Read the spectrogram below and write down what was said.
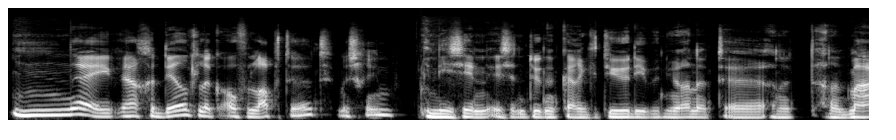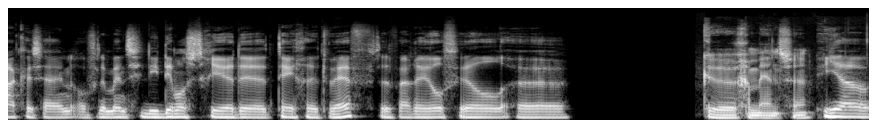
Nee, ja, gedeeltelijk overlapte het misschien. In die zin is het natuurlijk een karikatuur die we nu aan het, uh, aan het, aan het maken zijn over de mensen die demonstreerden tegen het WEF. Dat waren heel veel... Uh, Keurige mensen. Ja,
